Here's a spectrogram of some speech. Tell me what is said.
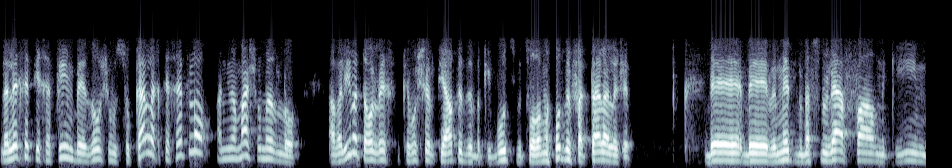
ללכת יחפים באזור שהוא מסוכן ללכת יחף? לא, אני ממש אומר לא. אבל אם אתה הולך, כמו שתיארת את זה בקיבוץ, בצורה מאוד מפתה ללכת, באמת במסלולי עפר נקיים,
